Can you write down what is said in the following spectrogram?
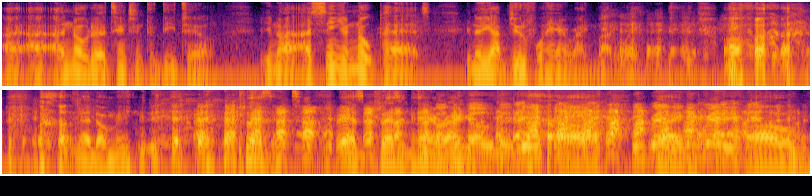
I, I I know the attention to detail. You know, I, I seen your notepads. You know, you got beautiful handwriting, by the way. Uh, that don't mean pleasant. He has pleasant handwriting. Go, look, Uh, he ready, he ready. um,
